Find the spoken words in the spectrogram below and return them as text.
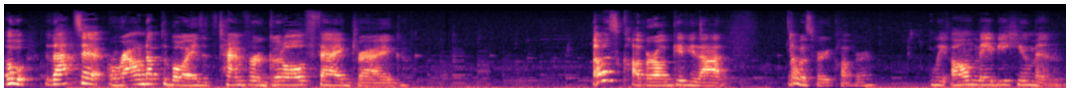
Oh, that's it. Round up the boys. It's time for a good old fag drag. That was clever, I'll give you that. That was very clever. We all may be human,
